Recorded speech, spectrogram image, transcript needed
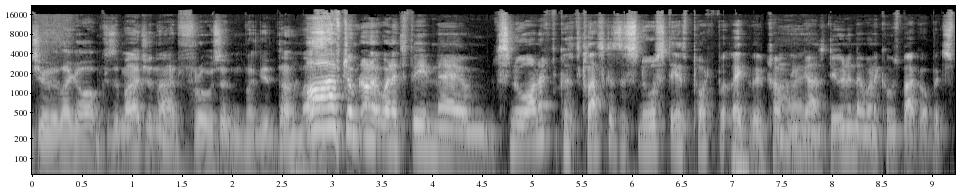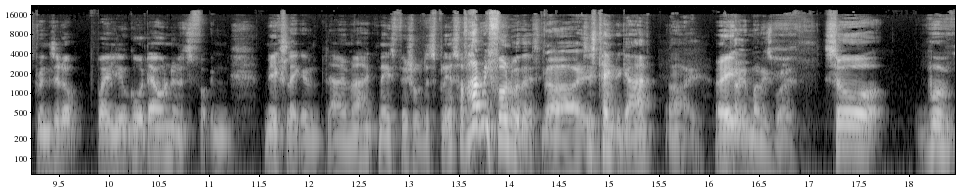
during like oh, because imagine that frozen when you'd done that. Oh, I've jumped on it when it's been um, snow on it because it's class because the snow stays put, but like the trampoline Aye. guy's doing, and then when it comes back up, it springs it up while you go down, and it's fucking makes like a I don't know, a nice visual display. So I've had me fun with it. Aye, It's just time to go on. aye, Right. got your money's worth. So we've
